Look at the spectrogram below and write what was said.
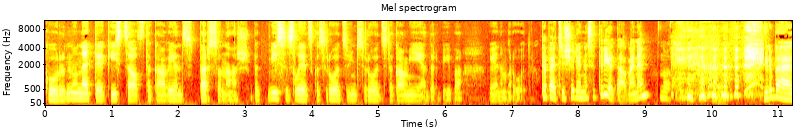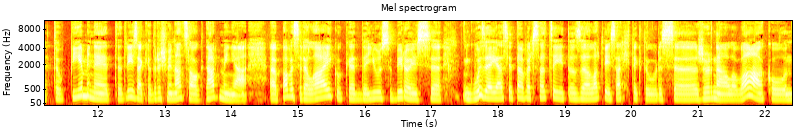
kur nu, netiek izcelts viens personāžs, bet visas lietas, kas rodas, viņas rodas miedarbībā vienam ar otru. Tāpēc jūs šodien esat rietā, vai ne? No. Gribētu pieminēt, drīzāk jau droši vien atsaukt atmiņā pavasara laiku, kad jūsu birojas gozējās, ja tā var sacīt, uz Latvijas arhitektūras žurnāla vāku, un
